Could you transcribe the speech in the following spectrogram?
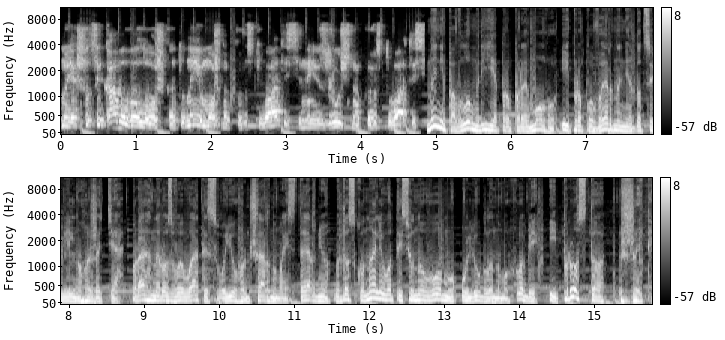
Ну, якщо це кавова ложка, то нею можна користуватися, нею зручно користуватися. Нині Павло мріє про перемогу і про повернення до цивільного життя, прагне розвивати свою гончарну майстерню, вдосконалюватись у новому улюбленому хобі і просто жити.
